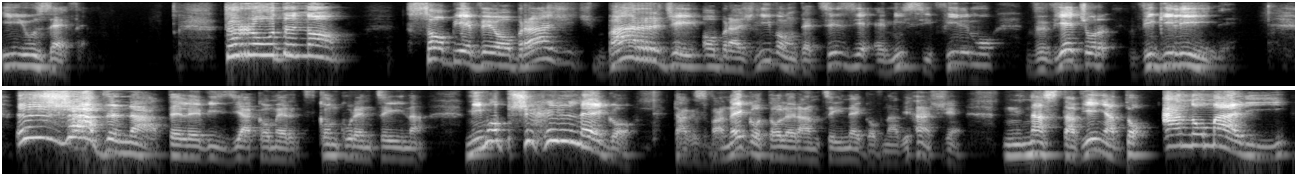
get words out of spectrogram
i Józefem. Trudno sobie wyobrazić bardziej obraźliwą decyzję emisji filmu w wieczór wigilijny. Żadna telewizja konkurencyjna, mimo przychylnego, tak zwanego tolerancyjnego w nawiasie, nastawienia do anomalii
